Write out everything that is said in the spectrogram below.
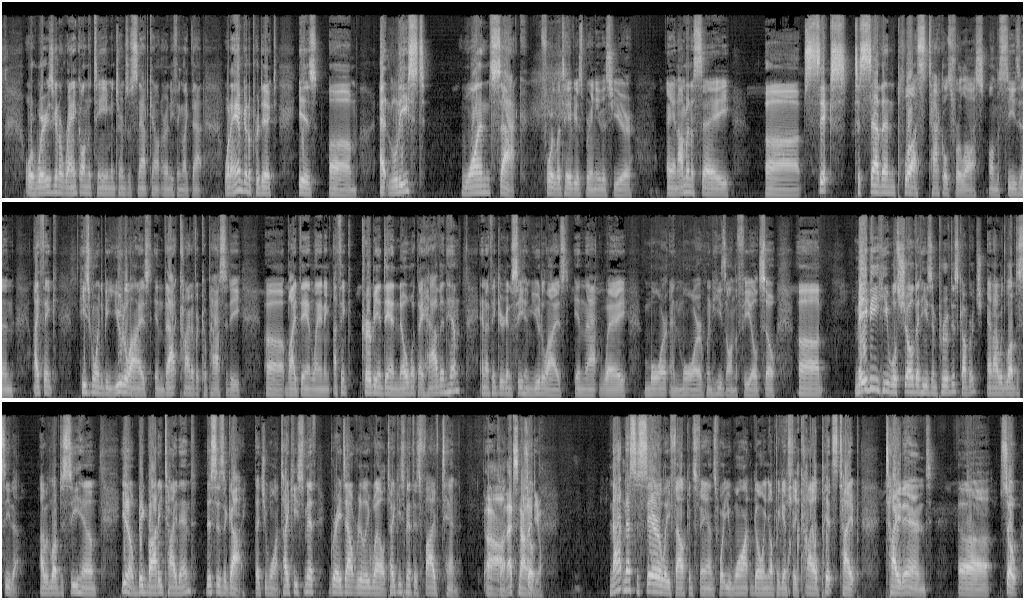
or where he's going to rank on the team in terms of snap count or anything like that. What I am going to predict is um, at least one sack for Latavious Brini this year, and I'm going to say uh, six to seven plus tackles for loss on the season. I think he's going to be utilized in that kind of a capacity uh, by Dan Lanning. I think Kirby and Dan know what they have in him, and I think you're going to see him utilized in that way more and more when he's on the field. So uh, maybe he will show that he's improved his coverage, and I would love to see that. I would love to see him, you know, big body tight end. This is a guy that you want. Tykee Smith grades out really well. Tykee Smith is 5'10. Ah, that's not So- ideal. Not necessarily Falcons fans what you want going up against a Kyle Pitts type tight end. Uh, so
